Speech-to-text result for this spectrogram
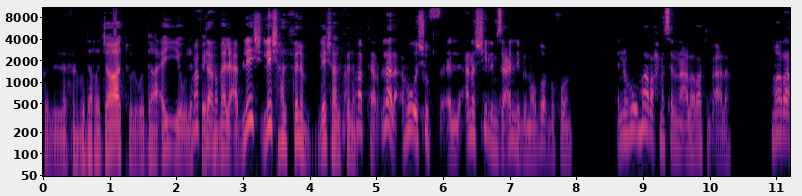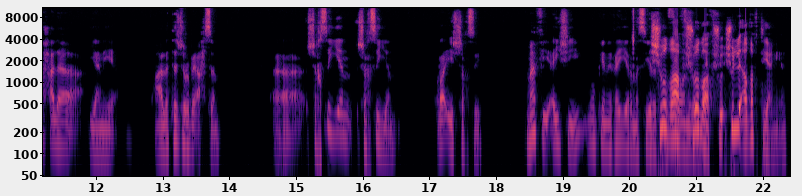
في ال- في ال- في المدرجات والوداعية ولفيت. الملعب. ليش ليش هالفيلم؟ ليش هالفيلم؟ ما بتعرف. لا لا هو شوف أنا الشيء اللي مزعلني بموضوع بوفون إنه هو ما راح مثلا على راتب أعلى. ما راح على يعني على تجربة أحسن. آه شخصيا شخصيا رأيي الشخصي ما في أي شيء ممكن يغير مسيرة شو ضاف شو ضاف؟ شو, شو اللي أضفت يعني أنت؟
